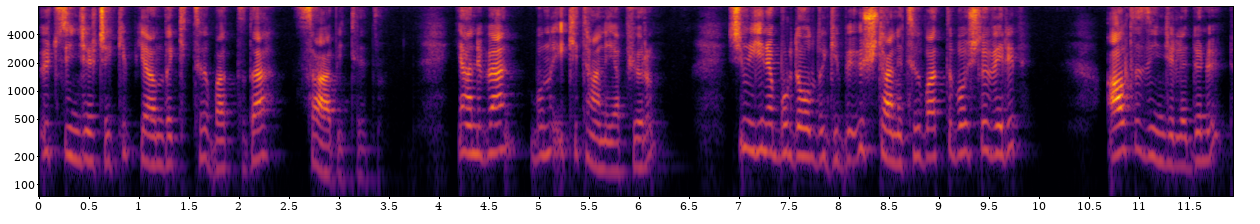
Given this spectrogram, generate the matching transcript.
3 zincir çekip yandaki tığ battıda sabitledim. Yani ben bunu iki tane yapıyorum. Şimdi yine burada olduğu gibi 3 tane tığ battı boşluğu verip 6 zincirle dönüp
